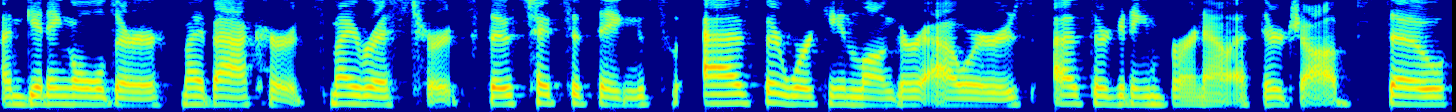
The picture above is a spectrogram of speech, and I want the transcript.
I'm getting older, my back hurts, my wrist hurts, those types of things as they're working longer hours, as they're getting burnout at their job. So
